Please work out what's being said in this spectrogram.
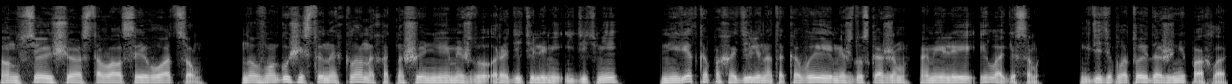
Он все еще оставался его отцом, но в могущественных кланах отношения между родителями и детьми нередко походили на таковые между, скажем, Амелией и Лагисом, где теплотой даже не пахло.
